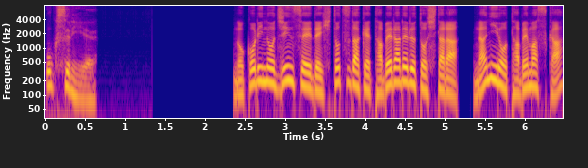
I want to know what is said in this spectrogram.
o que seria? 残りの人生で一つだけ食べられるとしたら何を食べますか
